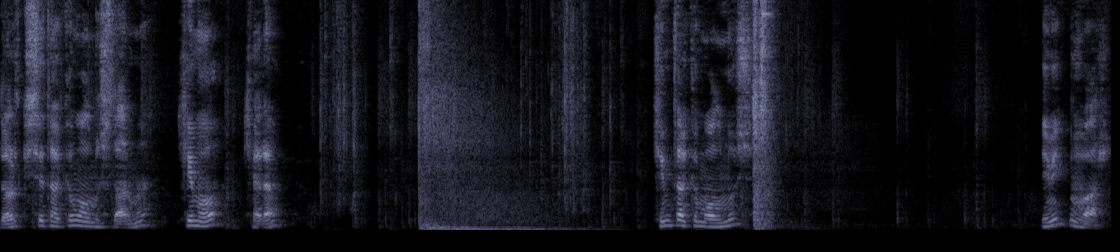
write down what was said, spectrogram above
Dört kişi takım olmuşlar mı? Kim o? Kerem. Kim takım olmuş? Kimik mi var?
